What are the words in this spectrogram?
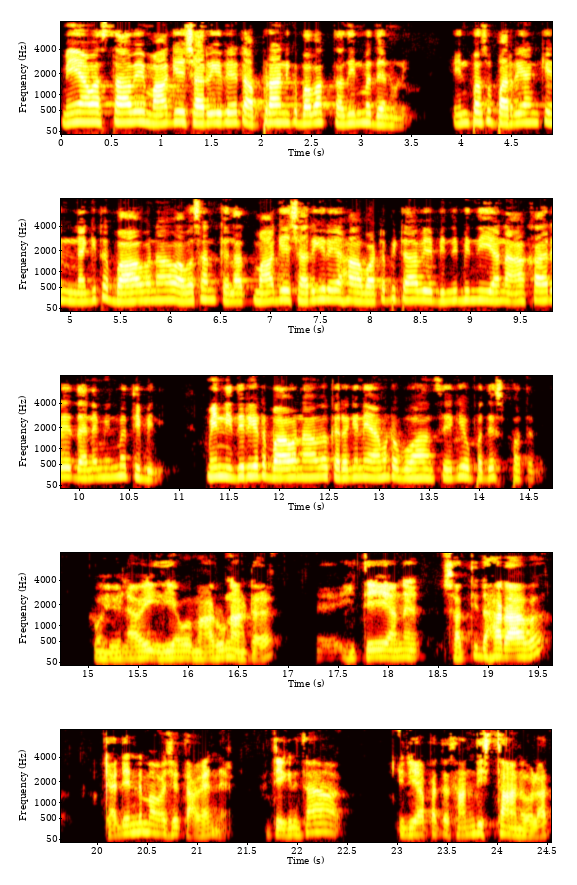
මේ අවස්ථාවේ මාගේ ශරීරයට අප්‍රාණික බවක් තදින්ම දැනුනි. ඉන්පසු පර්යංකෙන් නැගිට භාවනාව අවසන් කළත් මාගේ ශරීරය හා වටපිටාවේ බිඳි බිඳි යන ආකාරය දැනෙමින්ම තිබිනි. මින් ඉදිරියට භාවනාව කරගෙන යාමට ඔබ වහන්සේගේ උපදෙස් පතමි. ওই වෙලාවේ ඉරියව්ව මාරුණාට හිතේ යන සත්‍ය ධාරාව කැඩෙන්නම අවශ්‍යතාවයක් නැහැ. ඒක නිසා ඉරියාපත සංදිස්ථානවලත්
